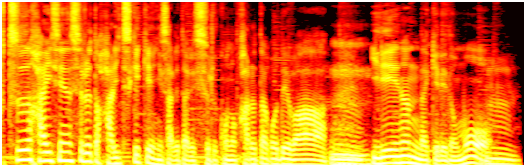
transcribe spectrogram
普通敗戦すると貼り付け刑にされたりするこのカルタゴではうん。異例なんだけれども、うん。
